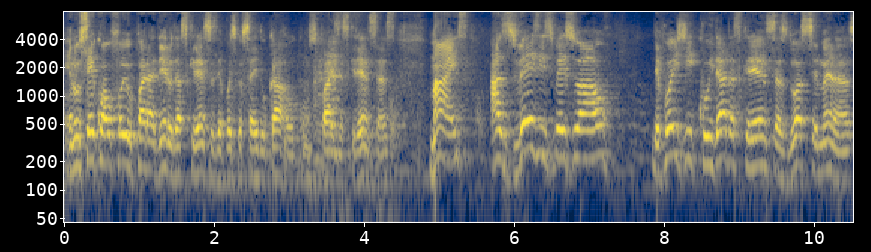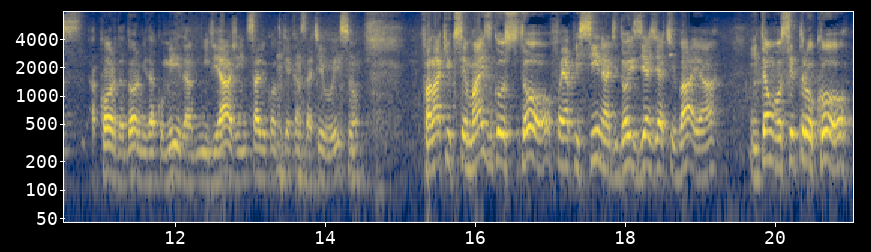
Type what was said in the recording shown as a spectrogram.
Eu não sei qual foi o paradeiro das crianças depois que eu saí do carro com os pais e as crianças, mas às vezes, pessoal, depois de cuidar das crianças duas semanas, acorda, dorme, dá comida, em viagem, a gente sabe quanto que é cansativo isso. Falar que o que você mais gostou foi a piscina de dois dias de Atibaia, então você trocou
